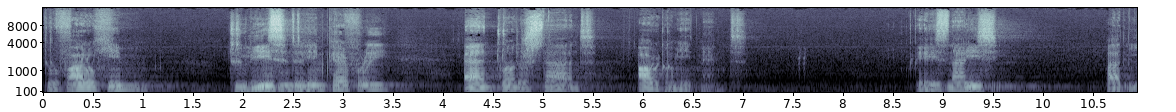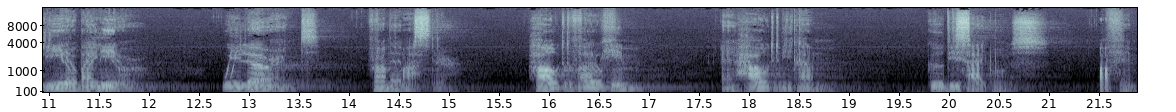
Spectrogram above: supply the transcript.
to follow him, to listen to him carefully, and to understand our commitment. It is not easy, but little by little we learned from the Master how to follow him and how to become good disciples of him.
